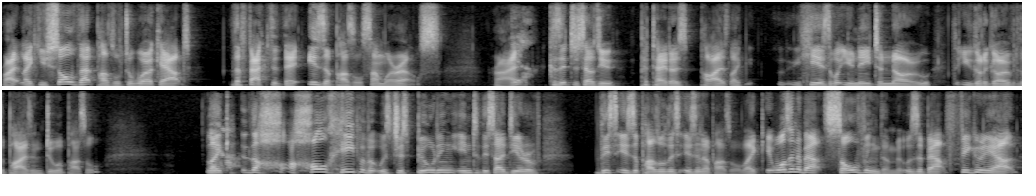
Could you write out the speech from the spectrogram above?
right? Like you solve that puzzle to work out the fact that there is a puzzle somewhere else, right? Yeah. Because it just tells you potatoes, pies, like here's what you need to know that you got to go over to the pies and do a puzzle. Like the a whole heap of it was just building into this idea of this is a puzzle, this isn't a puzzle. Like it wasn't about solving them; it was about figuring out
